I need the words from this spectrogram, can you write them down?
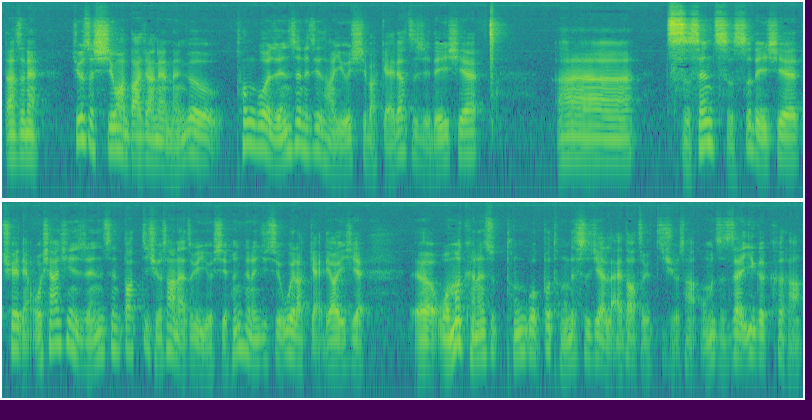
但是呢，就是希望大家呢能够通过人生的这场游戏吧，改掉自己的一些，呃，此生此世的一些缺点。我相信人生到地球上来这个游戏，很可能就是为了改掉一些。呃，我们可能是通过不同的世界来到这个地球上，我们只是在一个课堂。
